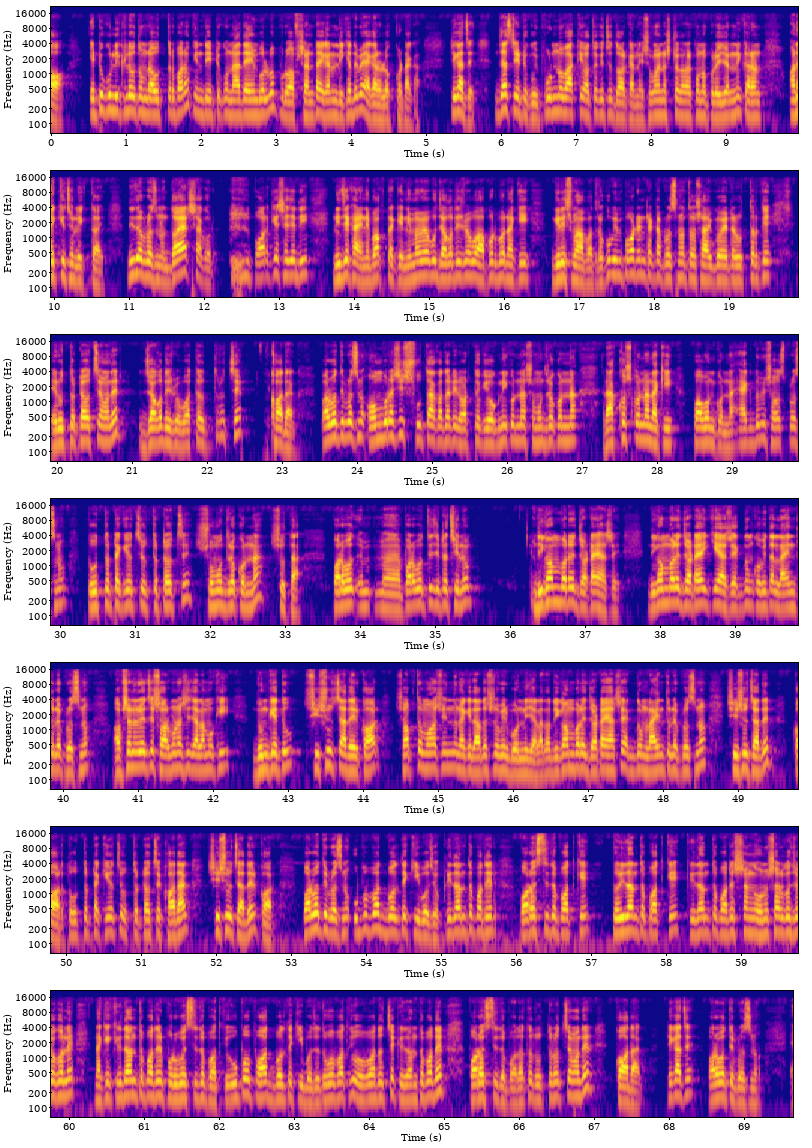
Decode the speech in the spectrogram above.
এটুকু লিখলেও তোমরা উত্তর পারো, কিন্তু এটুকু না দেয় আমি বলব, পুরো অপশানটা এখানে লিখে দেবে, এগারো লক্ষ টাকা। ঠিক আছে? জাস্ট এটুকুই। পূর্ণ বাক্যে অত কিছু দরকার নেই। সময় নষ্ট করার কোনো প্রয়োজন নেই, কারণ অনেক কিছু লিখতে হয়। দ্বিতীয় প্রশ্ন, দয়ার সাগর, পরকে সে যদি নিজে খায়নি বক্তাকে নিমাবাবু জগদীশবাবু, অপূর্ব নাকি গিরিশ মহাপাত্র? খুব ইম্পর্ট্যান্ট একটা প্রশ্ন তো সাহেব এটার উত্তরকে। এর উত্তরটা হচ্ছে আমাদের জগদীশবাবু, অর্থাৎ উত্তর হচ্ছে খদাগ পরবর্তী প্রশ্ন, অম্বুরাশির সুতা কথাটির অর্থ কি? অগ্নিকন্যা, সমুদ্রকন্যা, রাক্ষসকন্যা নাকি পবনকন্যা? একদমই সহজ প্রশ্ন। তো উত্তরটা কি হচ্ছে? উত্তরটা হচ্ছে সমুদ্রকন্যা সুতা। পরবর্তী যেটা ছিল, দিগম্বরের জটায় আসে। দিগম্বরের জটায় কি আসে? একদম কবিতার লাইন তুলে প্রশ্ন। অপশানে রয়েছে সর্বনাশী জ্বালামুখী, ধূমকেতু, শিশু চাঁদের কর, সপ্ত মহাসিন্ধু নাকি দ্বাদশ রবির বন্যী জ্বালা। তো দিগম্বরের জটায় আসে, একদম লাইন তুলে প্রশ্ন, শিশু চাঁদের কর। তো উত্তরটা কী হচ্ছে? উত্তরটা হচ্ছে খদাগ শিশু চাঁদের কর। পরবর্তী প্রশ্ন, উপপদ বলতে কী বোঝো? কৃদান্ত পদের পরস্থিত পদকে তরিদান্ত পদকে কৃদান্ত পদের সঙ্গে অনুসর্গ যোগ হলে নাকি কৃদান্ত পদের পূর্বস্থিত পদকে? উপপদ বলতে কী বোঝো? উপপদকে, উপপদ হচ্ছে কৃদান্ত পদের পরস্থিত পদ, অর্থাৎ উত্তর হচ্ছে আমাদের ক দাগ। ঠিক আছে? পরবর্তী প্রশ্ন।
